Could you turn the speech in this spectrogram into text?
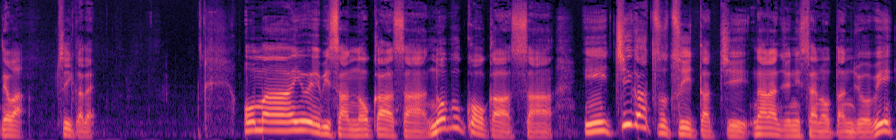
では追加で。おまゆえびさんのお母さん信子お母さん1月1日72歳のお誕生日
